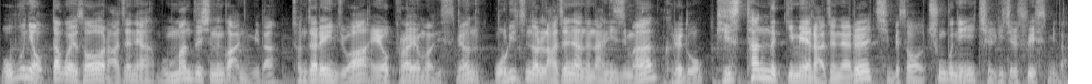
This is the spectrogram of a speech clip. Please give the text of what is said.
오븐이 없다고 해서 라자냐 못 만드시는 거 아닙니다. 전자레인지와 에어프라이어만 있으면 오리지널 라자냐는 아니지만 그래도 비슷한 느낌의 라자냐를 집에서 충분히 즐기실 수 있습니다.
